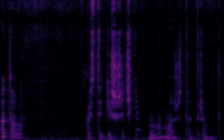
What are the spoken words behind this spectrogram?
Готово. Ось такі шишечки ви можете отримати.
